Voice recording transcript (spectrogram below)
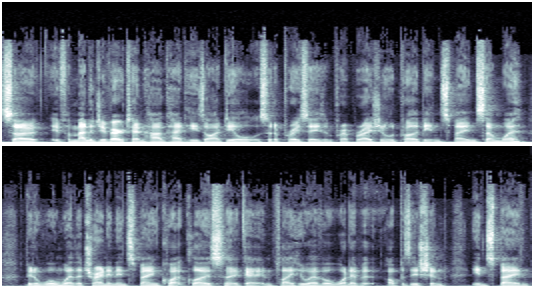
So, if a manager, Erik ten Hag, had his ideal sort of preseason preparation, it would probably be in Spain somewhere. A bit of warm weather training in Spain, quite close, uh, and play whoever, whatever opposition in Spain.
